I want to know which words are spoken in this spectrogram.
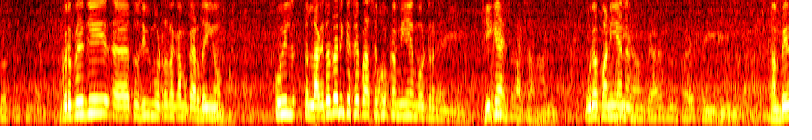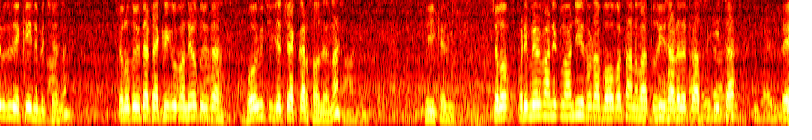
ਗੁਰਪ੍ਰੀਤ ਸਿੰਘ ਭਾਈ ਗੁਰਪ੍ਰੀਤ ਜੀ ਅ, ਤੁਸੀਂ ਵੀ ਮੋਟਰ ਦਾ ਕੰਮ ਕਰਦੇ ਹੀ ਹੋ। ਕੋਈ ਲ- ਤਾਂ ਲੱਗਦਾ ਤਾਂ ਨਹੀਂ ਕਿਸੇ ਪਾਸੇ ਕੋਈ ਕਮੀ ਹੈ ਮੋਟਰ 'ਚ ਠੀਕ ਹੈ? ਹਾਂ ਜੀ। ਪੂਰਾ ਪਾਣੀ ਹੈ ਨਾ? ਪਿਆਰ ਪੂਰੇ ਸਾਰੇ ਸਹੀ ਹੈ ਜੀ। ਅੰਬੇਰ ਤੁਸੀਂ ਦੇਖੇ ਹੀ ਨੇ ਪਿੱਛੇ ਨਾ? ਚਲੋ ਤੁਸੀਂ ਤਾਂ ਟੈਕਨੀਕਲ ਬੰਦੇ ਹੋ ਤੁਸੀਂ ਤਾਂ ਹੋਰ ਵੀ ਚੀਜ਼ਾਂ ਚੈੱਕ ਕਰ ਸਕਦੇ ਹੋ ਨਾ? ਹਾਂ ਜੀ ਠੀਕ ਹੈ ਜੀ। ਚਲੋ ਬੜੀ ਮਿਹਰਬਾਨੀ ਕੁਲਵੰਤ ਜੀ ਤੁਹਾਡਾ ਬਹੁਤ ਬਹੁਤ ਧੰਨਵਾਦ ਤੁਸੀਂ ਸਾਡੇ ਤੇ ਟਰਸਟ ਕੀਤਾ ਤੇ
